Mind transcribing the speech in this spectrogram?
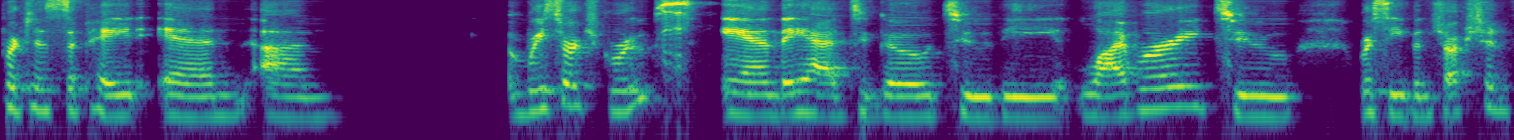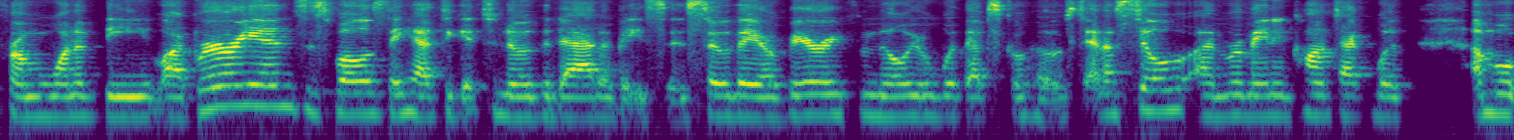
participate in um, research groups and they had to go to the library to receive instruction from one of the librarians as well as they had to get to know the databases. So they are very familiar with EBSCOhost and I still um, remain in contact with a,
